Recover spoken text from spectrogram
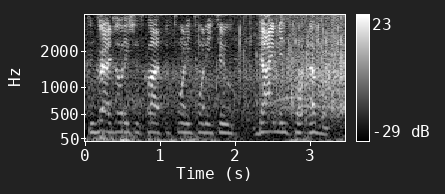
Congratulations, class of 2022. Diman forever.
